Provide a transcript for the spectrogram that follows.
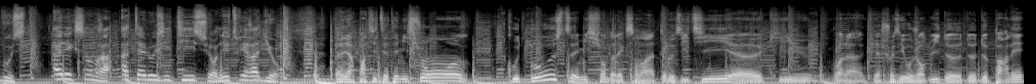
Boost. Alexandra Ataloziti sur Nutri Radio. Dernière partie de cette émission, coup de boost, émission d'Alexandra Tolositi, euh, qui, voilà, qui a choisi aujourd'hui de, parler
